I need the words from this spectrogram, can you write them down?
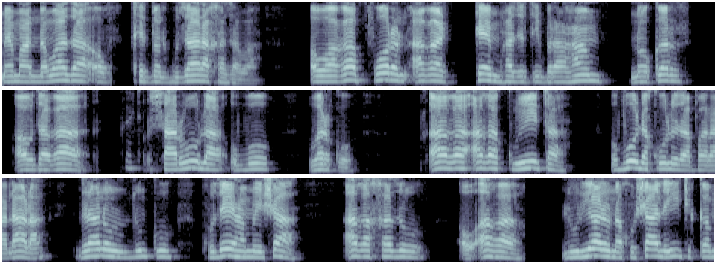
مهمان نوازه او خدمتګزاره خزوا او هغه فورا هغه ټیم حضرت ابراهام نوکر او دغه سارولا ابو ورکو هغه هغه کوی ته ابو د کولو د لپاره لاړه ګرانو دونکو خوده همیشه هغه خزو او هغه لوریانو نه خوشاله یي چې کم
